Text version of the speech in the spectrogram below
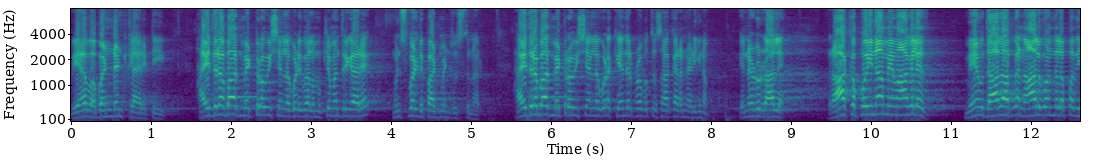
we have abundant clarity Hyderabad metro విషయంలో కూడా ఇవాళ ముఖ్యమంత్రి గారే మున్సిపల్ డిపార్ట్మెంట్ చూస్తున్నారు. హైదరాబాద్ మెట్రో విషయంలో కూడా కేంద్ర ప్రభుత్వ సహకారాన్ని అడిగినాం. ఎన్నడూ రాలే. రాకపోయినా మేము ఆగలేదు. మేము దాదాపుగా నాలుగు వందల పదిహేను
